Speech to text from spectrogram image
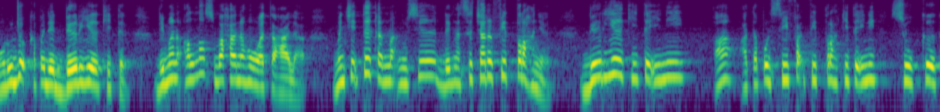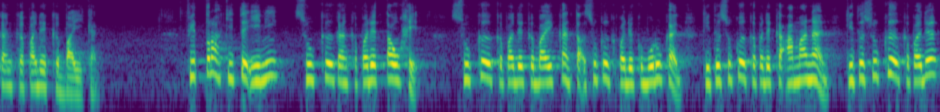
merujuk kepada deria kita di mana Allah Subhanahu wa taala menciptakan manusia dengan secara fitrahnya deria kita ini ha, ataupun sifat fitrah kita ini sukakan kepada kebaikan. Fitrah kita ini sukakan kepada tauhid. Suka kepada kebaikan tak suka kepada keburukan. Kita suka kepada keamanan. Kita suka kepada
